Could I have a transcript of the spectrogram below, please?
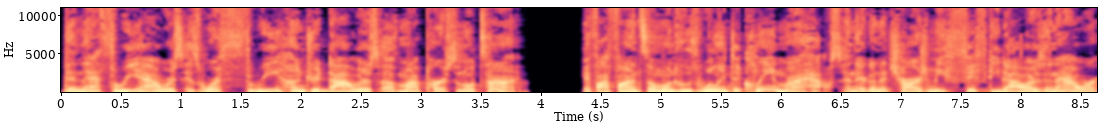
then that three hours is worth $300 of my personal time. If I find someone who's willing to clean my house and they're going to charge me $50 an hour,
